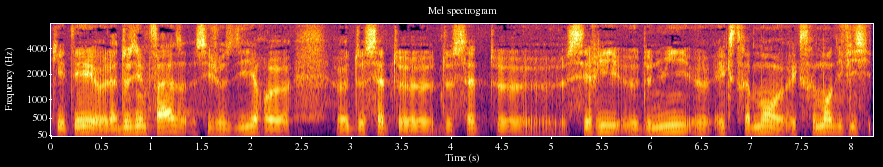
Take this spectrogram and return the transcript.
qui était euh, la deuxième phase, si j'ose dire, euh, de cette, de cette série de nuits extrêmement, extrêmement difficile.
